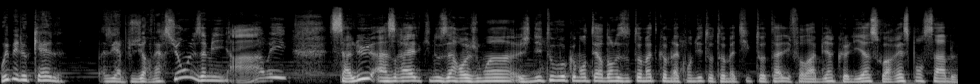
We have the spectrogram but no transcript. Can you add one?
Oui, mais lequel? Il y a plusieurs versions, les amis. Ah oui. Salut, Azrael qui nous a rejoint. Je dis tous vos commentaires dans les automates comme la conduite automatique totale. Il faudra bien que l'IA soit responsable.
